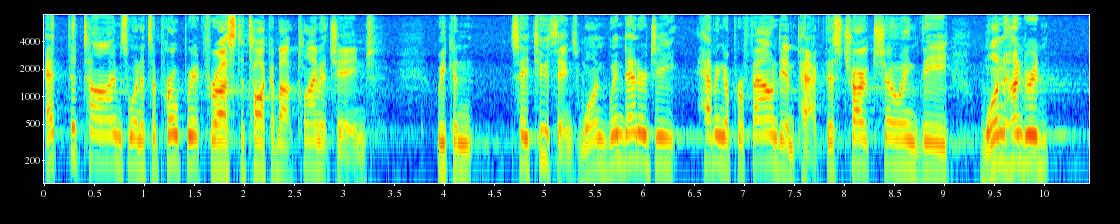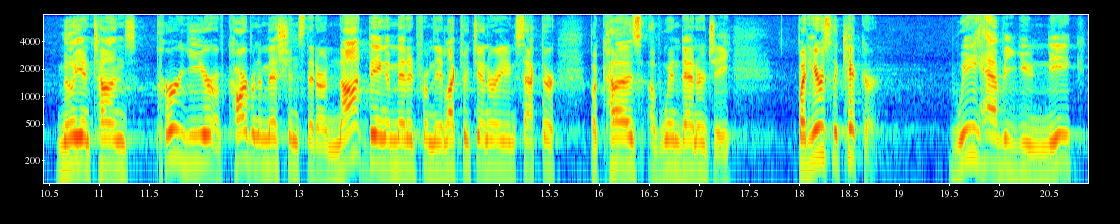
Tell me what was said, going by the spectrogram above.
At the times when it's appropriate for us to talk about climate change, we can say two things. One, wind energy having a profound impact. This chart showing the 100 million tons per year of carbon emissions that are not being emitted from the electric generating sector because of wind energy. But here's the kicker. We have a unique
